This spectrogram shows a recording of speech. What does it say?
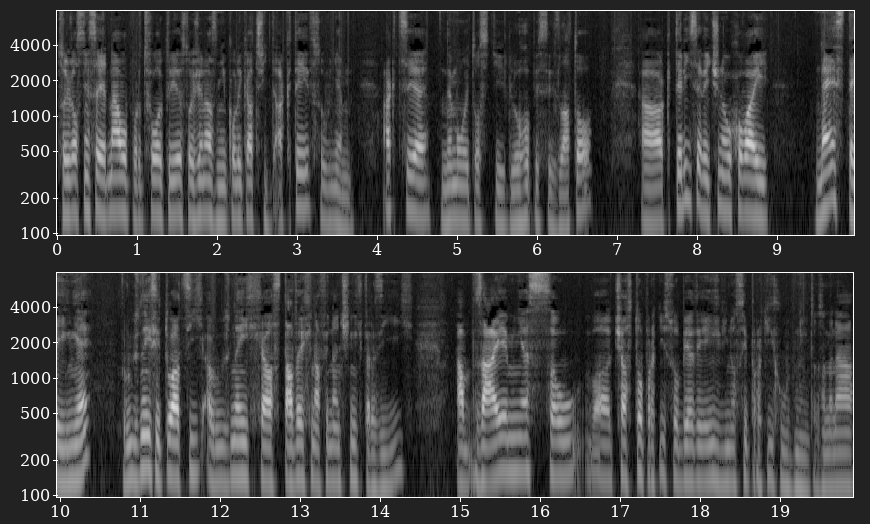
což vlastně se jedná o portfolio, který je složena z několika tříd aktiv. Jsou v něm akcie, nemovitosti, dluhopisy, zlato, který se většinou chovají ne stejně v různých situacích a v různých stavech na finančních trzích, a vzájemně jsou eh, často proti sobě ty jejich výnosy protichůdný. To znamená,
